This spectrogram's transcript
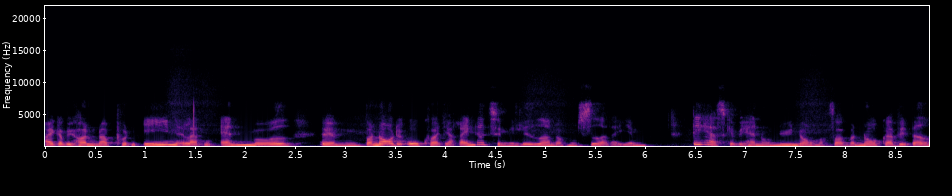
Rækker vi hånden op på den ene eller den anden måde? Øhm, hvornår det er ok, at jeg ringer til min leder, når hun sidder derhjemme? Det her skal vi have nogle nye normer for, hvornår gør vi hvad.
